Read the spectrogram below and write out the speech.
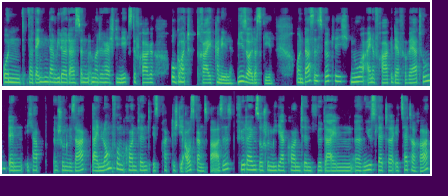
Und da denken dann wieder, da ist dann immer gleich die nächste Frage, oh Gott, drei Kanäle, wie soll das gehen? Und das ist wirklich nur eine Frage der Verwertung, denn ich habe schon gesagt, dein Longform-Content ist praktisch die Ausgangsbasis für deinen Social-Media-Content, für deinen äh, Newsletter etc.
